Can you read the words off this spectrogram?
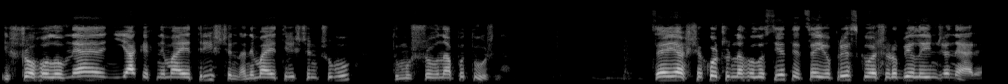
І що головне, ніяких немає тріщин. А немає тріщин чому? Тому що вона потужна. Це я ще хочу наголосити, цей оприскувач робили інженери.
